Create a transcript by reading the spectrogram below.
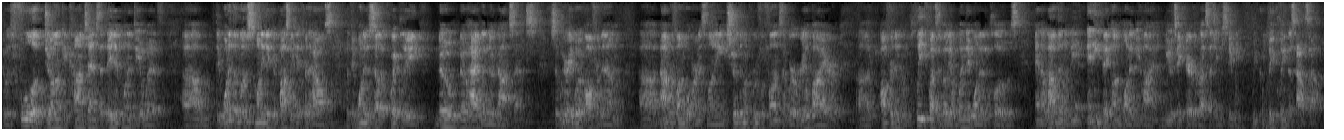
It was full of junk and contents that they didn't want to deal with. Um, they wanted the most money they could possibly get for the house, but they wanted to sell it quickly, no, no haggling, no nonsense. So we were able to offer them uh, non-refundable earnest money, show them a proof of funds that we're a real buyer, uh, offer them complete flexibility on when they wanted to close, and allow them to leave anything unwanted behind. We would take care of the rest. As you can see, we, we completely cleaned this house out.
